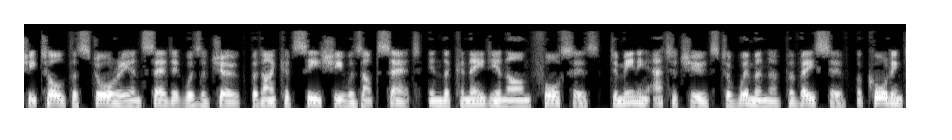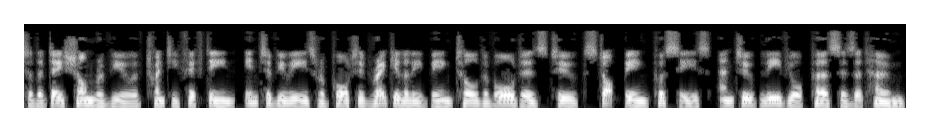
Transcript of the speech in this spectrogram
She told the story and said it was a joke but I could see she was upset. In the Canadian Armed Forces, demeaning attitudes to women are pervasive. According to the Deschamps Review of 2015, interviewees reported regularly being told of orders to stop being pussies, and to leave your purses at home.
